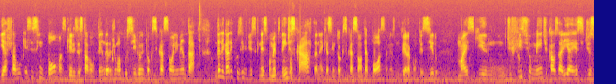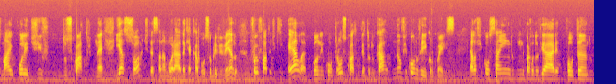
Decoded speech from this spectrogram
e achavam que esses sintomas que eles estavam tendo eram de uma possível intoxicação alimentar. O delegado, inclusive, disse que nesse momento nem descarta né, que essa intoxicação até possa mesmo ter acontecido, mas que dificilmente causaria esse desmaio coletivo dos quatro, né? E a sorte dessa namorada que acabou sobrevivendo foi o fato de que ela, quando encontrou os quatro dentro do carro, não ficou no veículo com eles. Ela ficou saindo, indo para a rodoviária, voltando,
